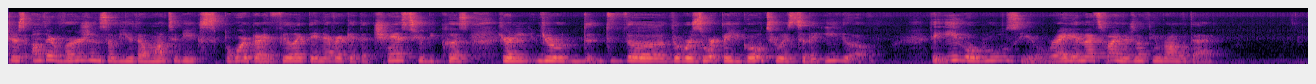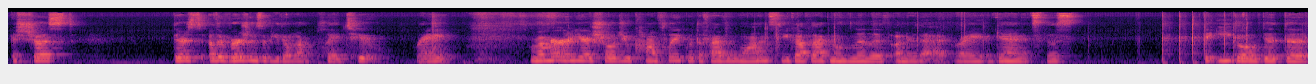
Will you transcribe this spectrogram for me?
There's other versions of you that want to be explored, but I feel like they never get the chance to because you're you're the the, the resort that you go to is to the ego. The ego rules you, right? And that's fine. There's nothing wrong with that. It's just there's other versions of you that want to play too, right? Remember earlier I showed you conflict with the Five of Wands? You got Black Moon Lilith under that, right? Again, it's this, the ego, the, the,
